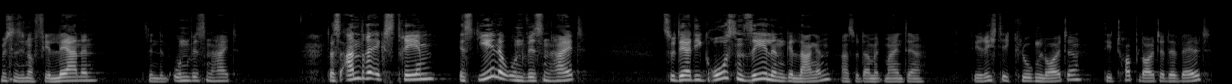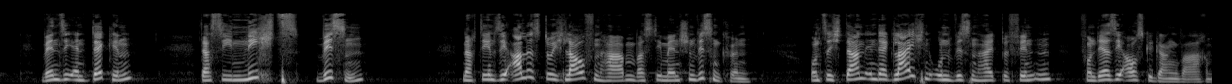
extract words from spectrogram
müssen sie noch viel lernen, sind in Unwissenheit. Das andere Extrem ist jene Unwissenheit, zu der die großen Seelen gelangen, also damit meint er die richtig klugen Leute, die Top-Leute der Welt, wenn sie entdecken, dass sie nichts wissen, nachdem sie alles durchlaufen haben, was die Menschen wissen können, und sich dann in der gleichen Unwissenheit befinden, von der sie ausgegangen waren.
